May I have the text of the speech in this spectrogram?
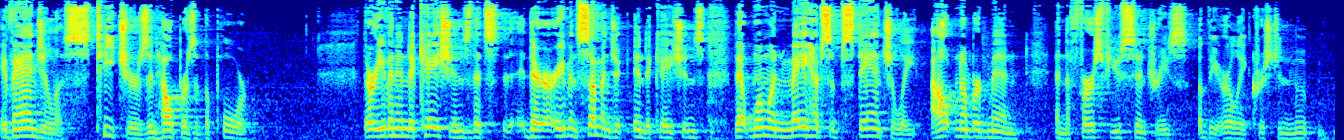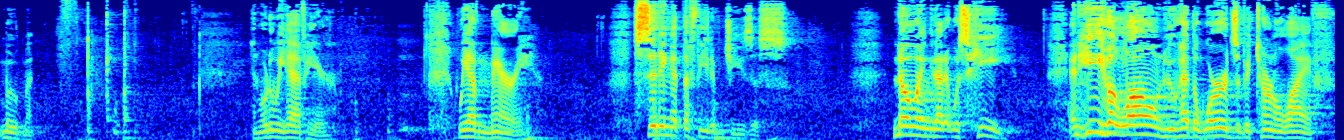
evangelists, teachers, and helpers of the poor. There are even indications that there are even some indications that women may have substantially outnumbered men in the first few centuries of the early Christian movement. And what do we have here? We have Mary sitting at the feet of Jesus, knowing that it was He, and He alone who had the words of eternal life.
